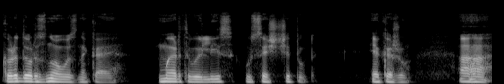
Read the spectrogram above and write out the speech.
Коридор знову зникає. Мертвий ліс усе ще тут. Я кажу: ага,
